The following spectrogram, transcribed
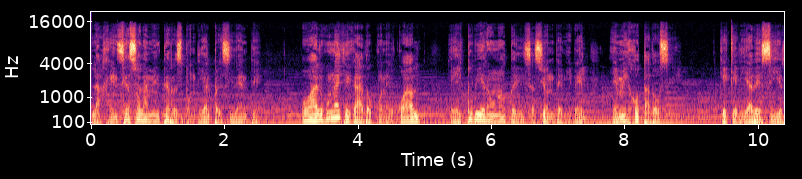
la agencia solamente respondía al presidente o a algún allegado con el cual él tuviera una autorización de nivel MJ12, que quería decir,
